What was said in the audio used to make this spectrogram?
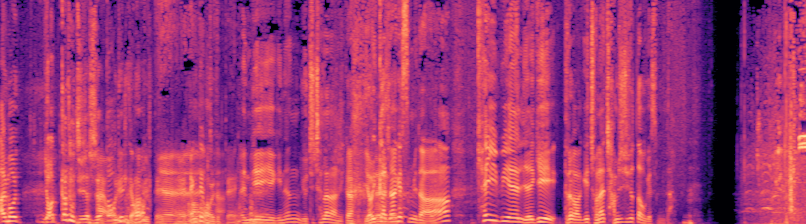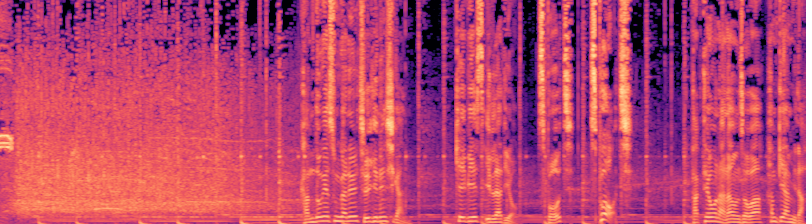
아니 뭐엿 같은 거 드셨어요? 아, 어릴 때 어릴 때 예. 네, 땡땡 월드 때. NBA 얘기는 유치찬란하니까 여기까지 네. 하겠습니다. KBL 얘기 들어가기 전에 잠시 쉬었다 오겠습니다. 감동의 순간을 즐기는 시간. KBS 일라디오 스포츠 스포츠. 박태원 아나운서와 함께합니다.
